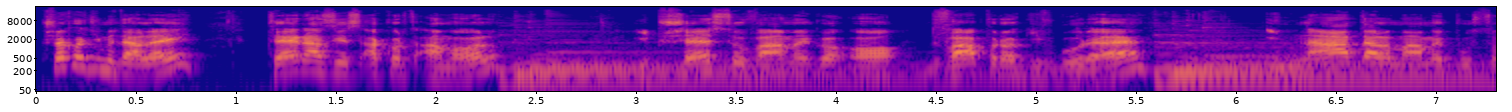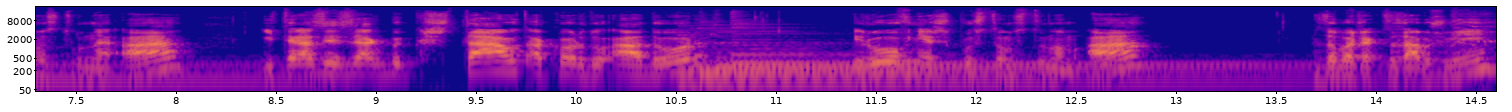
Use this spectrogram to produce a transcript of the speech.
Przechodzimy dalej. Teraz jest akord Amol i przesuwamy go o dwa progi w górę i nadal mamy pustą strunę A. I teraz jest jakby kształt akordu A-dur i również pustą struną A. Zobacz jak to zabrzmi.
